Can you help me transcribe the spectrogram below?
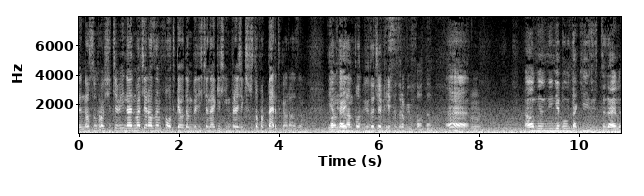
Eee, nasłuchał się ciebie i nawet macie razem fotkę, bo tam byliście na jakiejś imprezie Krzysztofa Pertka razem. I on Okej. tam podbił do ciebie i sobie zrobił fotę. A, Mm. a on nie, był taki ten, e,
